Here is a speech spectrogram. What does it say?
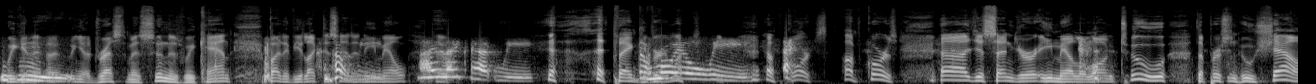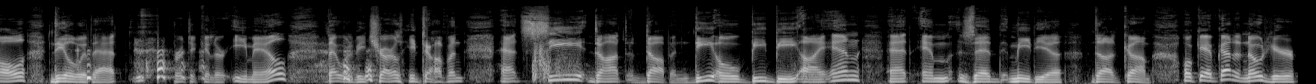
we can uh, Mhm. you know, address them as soon as we can. But if you'd like to send Oh, an we. email, I uh, like that we. thank the you very much. The royal we. Of course, of course. Uh, just send your email along to the person who shall deal with that particular email. That would be Charlie Dobbin at c.dobbin, D O B B I N, at mzmedia.com. Okay, I've got a note here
